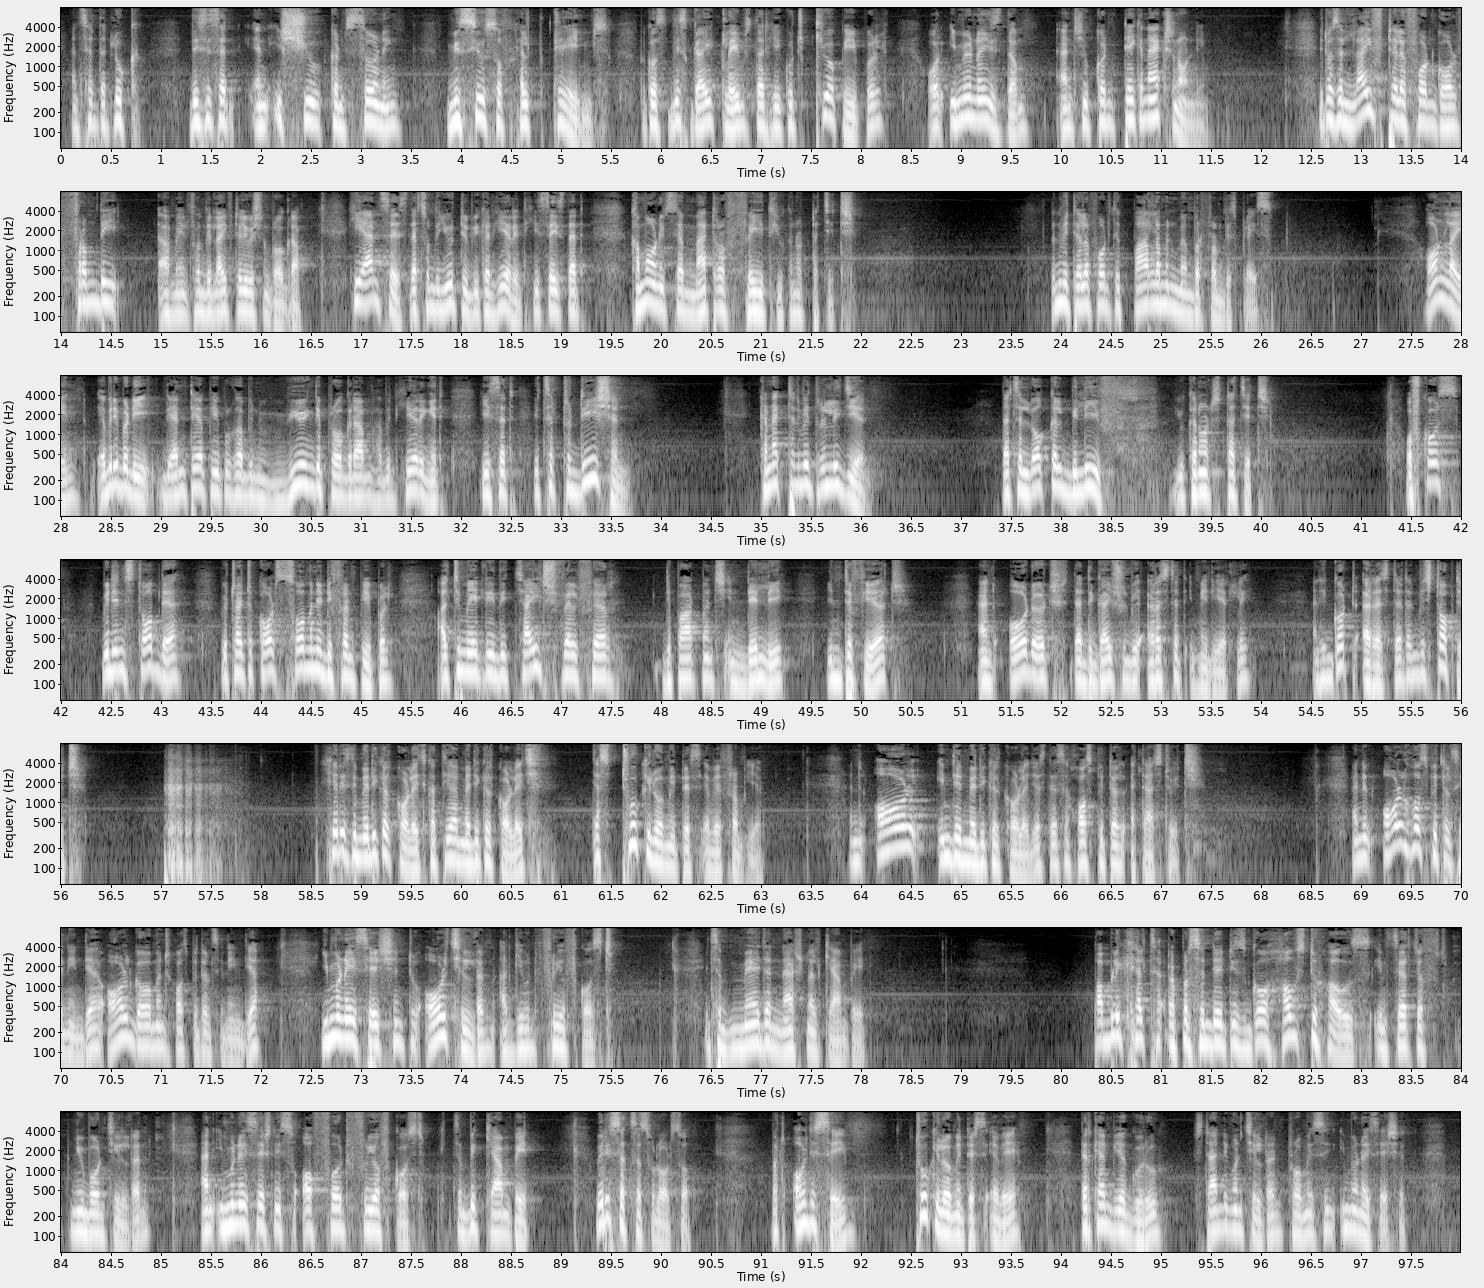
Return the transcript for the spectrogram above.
and said that, look, this is an, an issue concerning misuse of health claims because this guy claims that he could cure people or immunize them and you can take an action on him. It was a live telephone call from the, I mean, from the live television program. He answers, that's on the YouTube, you can hear it. He says that, come on, it's a matter of faith, you cannot touch it. Then we telephoned the parliament member from this place. Online, everybody, the entire people who have been viewing the program, have been hearing it, he said, it's a tradition connected with religion. That's a local belief. You cannot touch it. Of course, we didn't stop there. We tried to call so many different people. Ultimately, the child welfare department in Delhi interfered and ordered that the guy should be arrested immediately. And he got arrested, and we stopped it. Here is the medical college, Katihar Medical College, just two kilometers away from here. And in all Indian medical colleges, there's a hospital attached to it. And in all hospitals in India, all government hospitals in India, immunization to all children are given free of cost. It's a major national campaign. Public health representatives go house to house in search of newborn children, and immunization is offered free of cost. It's a big campaign, very successful also. But all the same, two kilometers away, there can be a guru standing on children promising immunization.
